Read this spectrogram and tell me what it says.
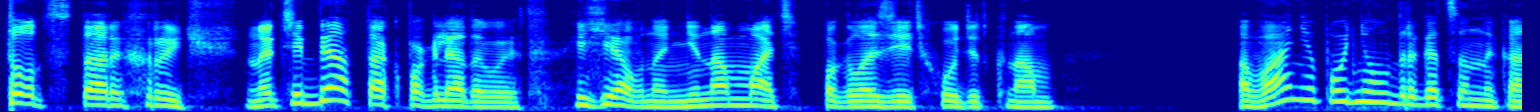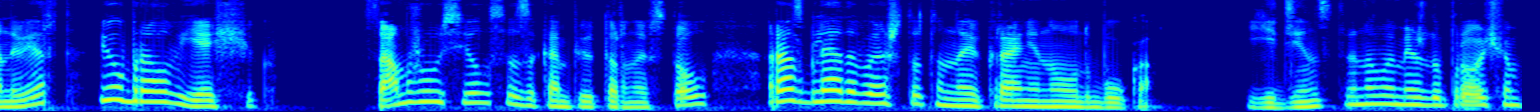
Тот старый хрыч на тебя так поглядывает. Явно не на мать поглазеть ходит к нам». Ваня поднял драгоценный конверт и убрал в ящик. Сам же уселся за компьютерный стол, разглядывая что-то на экране ноутбука. Единственного, между прочим,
